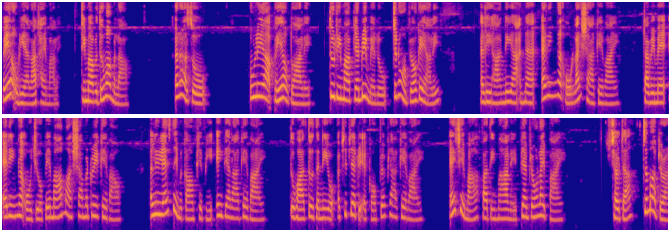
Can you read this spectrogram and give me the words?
ဘေးကဦးလေးကလာထိုင်ပါလေဒီမှာဘယ်သူမှမလာအဲ့ဒါဆိုဦးလေးကဘေးရောက်သွားလေသူဒီမှာပြန်တွေ့မယ်လို့ကျွန်တော်ပြောခဲ့ရလေ အလီဟာနေရအနှံ့အဲ့ဒီငှက်ကိုလိုက်ရှာခဲ့ပါဒါပေမဲ့အဲ့ဒီငှက်အိုကြီးကိုဘယ်မှမှရှာမတွေ့ခဲ့ပါဘူးအလီလဲစိတ်မကောင်းဖြစ်ပြီးအိမ်ပြန်လာခဲ့ပါသူဟာသူ့ဇနီးကိုအဖြစ်ပြက်တွေအကုန်ပြောပြခဲ့ပါအဲ့ချိန်မှာဖာတီမာကလည်းပြန်ပြောလိုက်ပါယောက်ျားကျမပြောတာ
